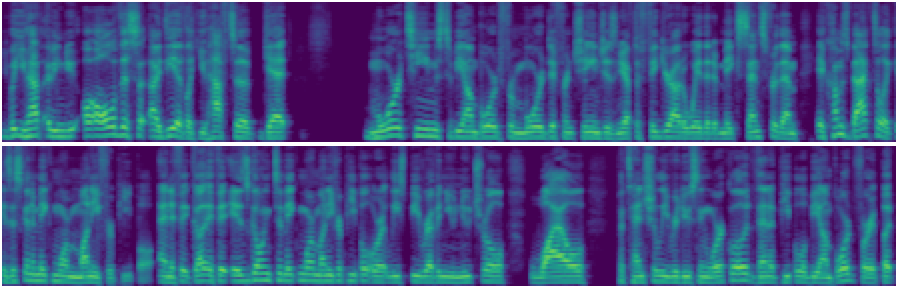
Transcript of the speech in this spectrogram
But you have, I mean, you, all of this idea of like you have to get more teams to be on board for more different changes and you have to figure out a way that it makes sense for them it comes back to like is this going to make more money for people? And if it go if it is going to make more money for people or at least be revenue neutral while potentially reducing workload then people will be on board for it. But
